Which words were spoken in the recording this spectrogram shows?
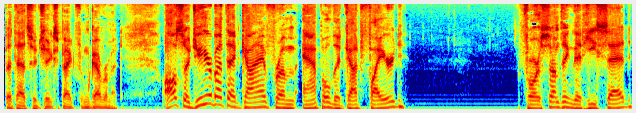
But that's what you expect from government. Also, did you hear about that guy from Apple that got fired for something that he said?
